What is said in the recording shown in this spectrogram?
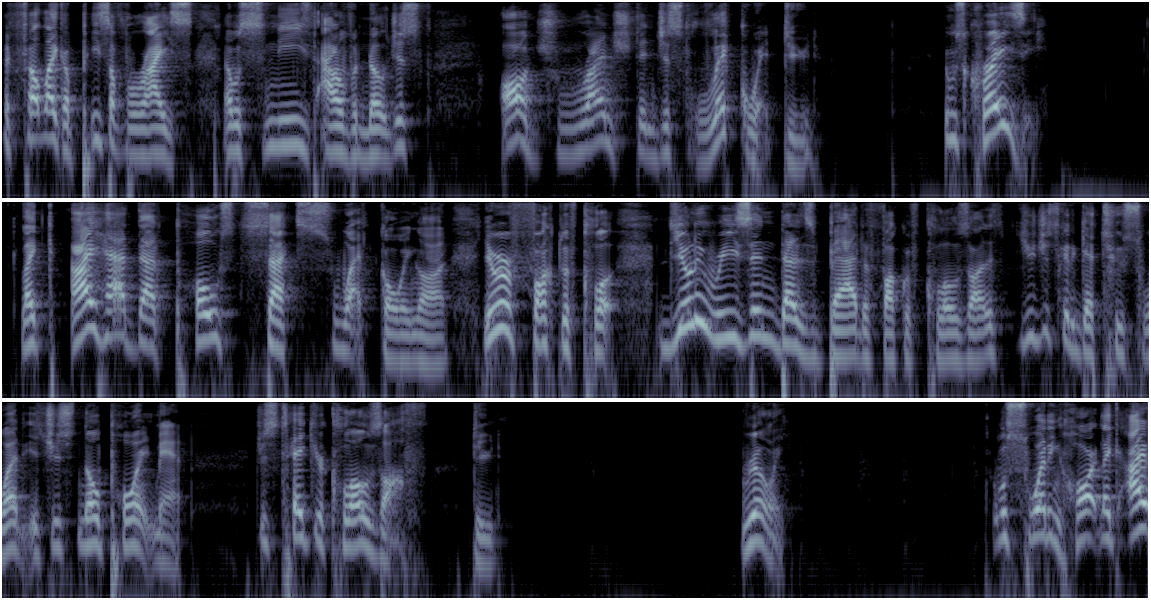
It felt like a piece of rice that was sneezed out of a nose, just all drenched in just liquid, dude. It was crazy. Like I had that post-sex sweat going on. You ever fucked with clothes? The only reason that it's bad to fuck with clothes on is you're just gonna get too sweaty. It's just no point, man. Just take your clothes off, dude. Really. I was sweating hard. Like I,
